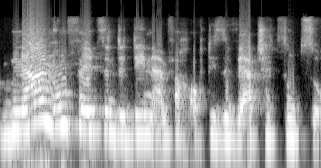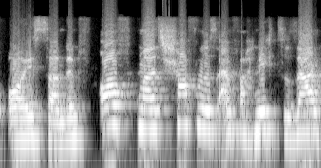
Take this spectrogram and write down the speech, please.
nahen Umfeld sind, denen einfach auch diese Wertschätzung zu äußern. Denn oftmals schaffen wir es einfach nicht zu sagen,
